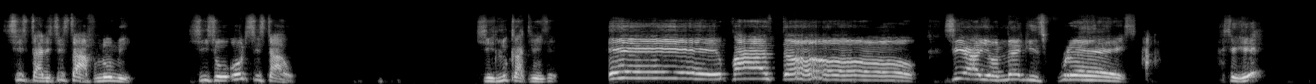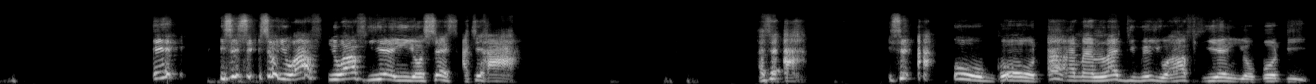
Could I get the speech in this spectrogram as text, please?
Sister, the sister have known me. She's your old sister. She look at me and say, Hey, pastor, see how your leg is fresh. I yeah. Hey, so you have you have here in your chest. I say, ah. I said, ah. He said, ah, oh God. And I like the way you have here in your body.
